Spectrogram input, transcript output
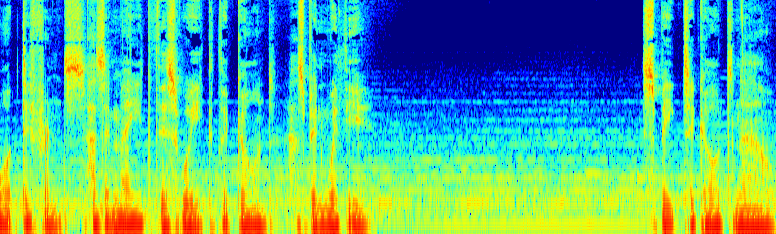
What difference has it made this week that God has been with you? Speak to God now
